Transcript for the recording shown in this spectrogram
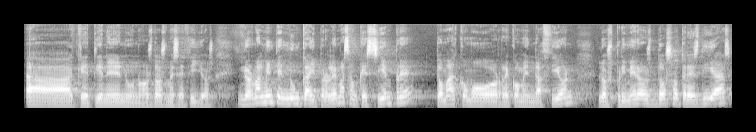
ah, que tienen unos dos mesecillos. Normalmente nunca hay problemas, aunque siempre tomad como recomendación los primeros dos o tres días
